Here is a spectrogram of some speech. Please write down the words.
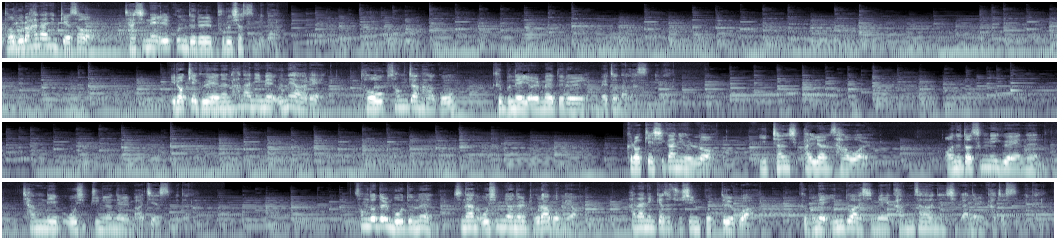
더불어 하나님께서 자신의 일꾼들을 부르셨습니다. 이렇게 교회는 하나님의 은혜 아래 더욱 성장하고 그분의 열매들을 맺어 나갔습니다. 그렇게 시간이 흘러 2018년 4월 어느덧 승리교회는 창립 50주년을 맞이했습니다. 성도들 모두는 지난 50년을 돌아보며 하나님께서 주신 복들과 그분의 인도하심에 감사하는 시간을 가졌습니다.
